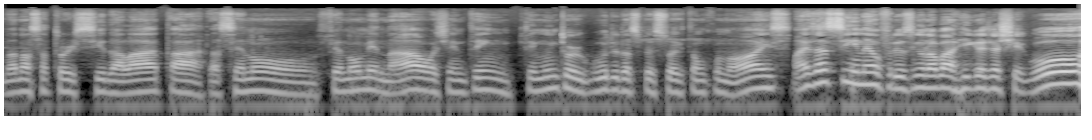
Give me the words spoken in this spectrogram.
da, nossa torcida lá tá, tá sendo fenomenal. A gente tem, tem muito orgulho das pessoas que estão com nós. Mas assim, né? O friozinho na barriga já chegou,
